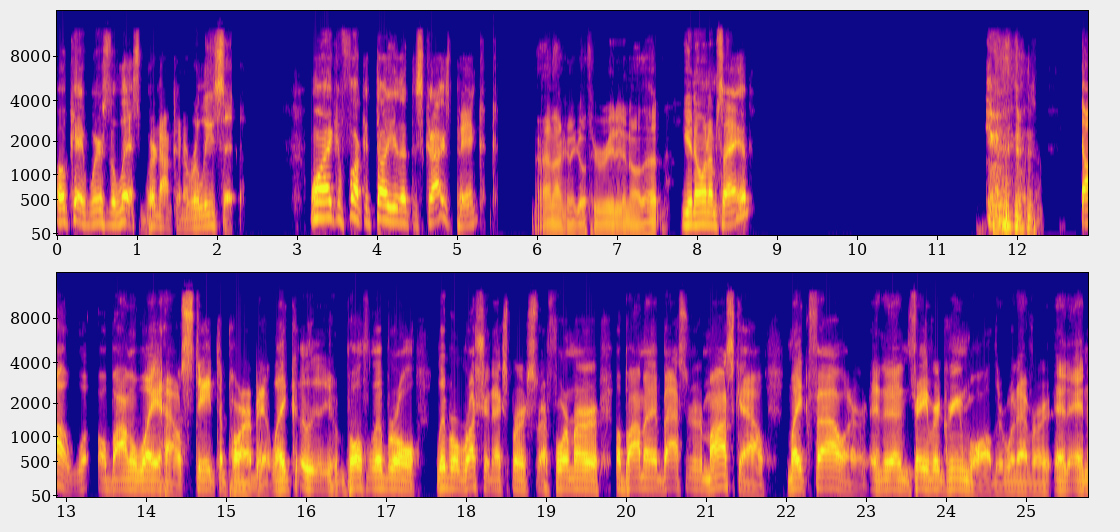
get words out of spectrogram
Okay, where's the list? We're not going to release it. Well, I can fucking tell you that the sky's pink. I'm not going to go through reading all that. You know what I'm saying? oh, Obama White House, State Department, like uh, both liberal liberal Russian experts, are former Obama ambassador to Moscow, Mike Fowler, and then favorite Greenwald or whatever, and, and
